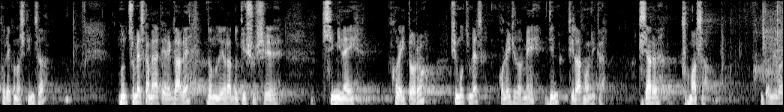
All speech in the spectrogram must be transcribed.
cu recunoștință. Mulțumesc cameratei regale, domnului Radu Chișu și Siminei Croitoru și mulțumesc colegilor mei din Filarmonică. Seară frumoasă! Domnilor!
